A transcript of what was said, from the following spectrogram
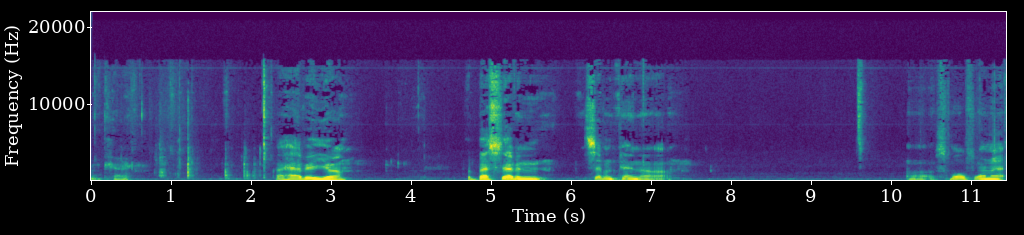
Okay. I have a uh, a best seven seven pin uh, uh, small format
